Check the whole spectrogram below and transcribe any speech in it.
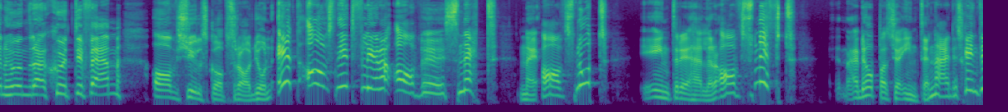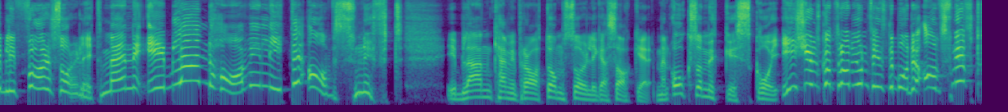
175 av Kylskåpsradion. Ett avsnitt, flera avsnitt. Eh, Nej, avsnott? Inte det heller. Avsnyft? Nej, det hoppas jag inte. Nej, det ska inte bli för sorgligt. Men ibland har vi lite avsnyft. Ibland kan vi prata om sorgliga saker, men också mycket skoj. I Kylskåpsradion finns det både avsnyft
